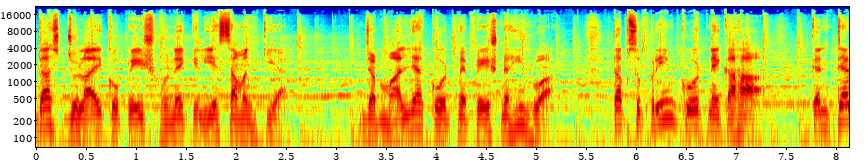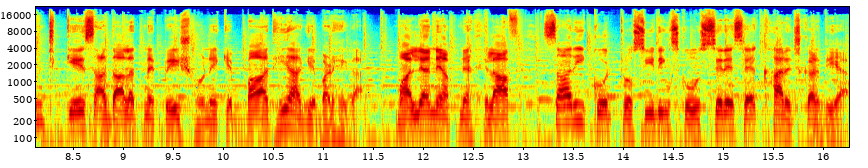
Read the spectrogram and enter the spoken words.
10 जुलाई को पेश होने के लिए समन किया। जब माल्या कोर्ट में पेश नहीं हुआ, तब सुप्रीम कोर्ट ने कहा, कंटेम्प्ट केस अदालत में पेश होने के बाद ही आगे बढ़ेगा। माल्या ने अपने खिलाफ सारी कोर्ट प्रोसीडिंग्स को सिरे से खारिज कर दिया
